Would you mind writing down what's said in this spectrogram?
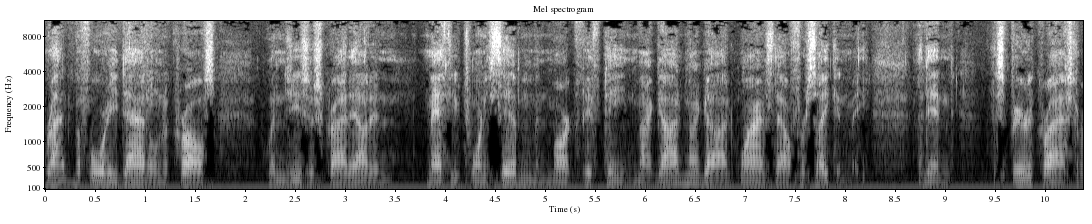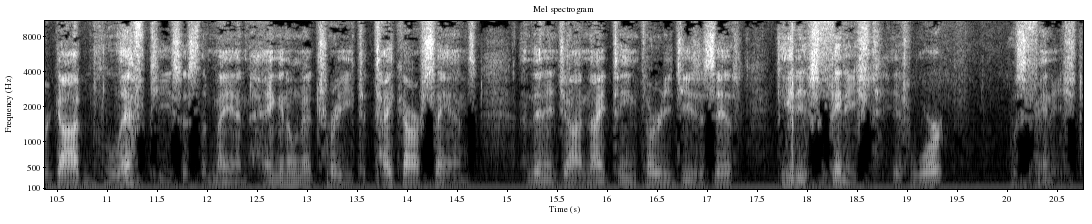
right before he died on the cross when Jesus cried out in Matthew 27 and Mark 15. My God, my God, why hast thou forsaken me? And then the Spirit of Christ, or God, left Jesus, the man, hanging on that tree to take our sins. And then in John 19:30, Jesus says, "It is finished. His work was finished."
